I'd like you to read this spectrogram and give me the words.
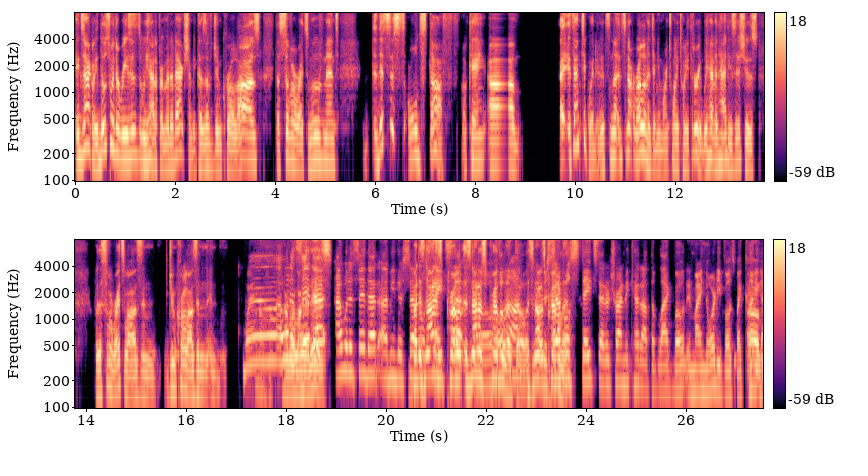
exactly. Those were the reasons we had affirmative action because of Jim Crow laws, the civil rights movement. This is old stuff. Okay, um, it's antiquated. It's not. It's not relevant anymore in 2023. We haven't had these issues with the civil rights laws and Jim Crow laws and, and Well, I however wouldn't say that. I wouldn't say that. I mean, there's but it's several not as pre- that- it's not as prevalent though. It's not as There's several states that are trying to cut out the black vote and minority votes by Oh cutting my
